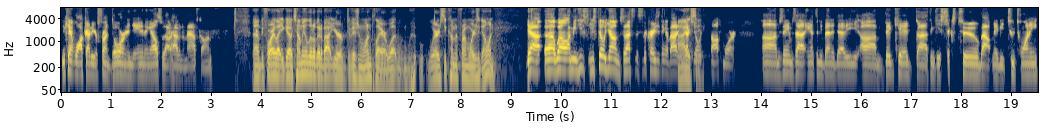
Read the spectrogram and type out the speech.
you can't walk out of your front door and into anything else without having a mask on. Uh, before I let you go, tell me a little bit about your Division One player. What, where is he coming from? Where's he going? Yeah, uh, well, I mean, he's he's still young, so that's this is the crazy thing about it. He's I actually only sophomore. Um, his name's uh, Anthony Benedetti. Um, big kid. Uh, I think he's 6'2", about maybe 220.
